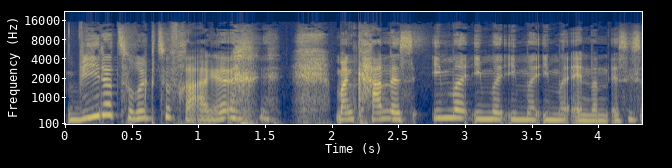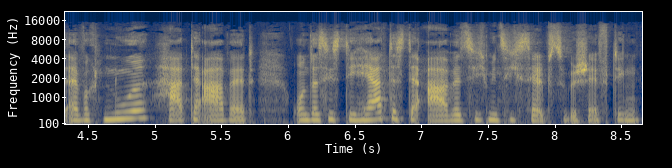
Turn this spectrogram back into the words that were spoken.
wieder zurück zur Frage. Man kann es immer, immer, immer, immer ändern. Es ist einfach nur harte Arbeit. Und das ist die härteste Arbeit, sich mit sich selbst zu beschäftigen.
